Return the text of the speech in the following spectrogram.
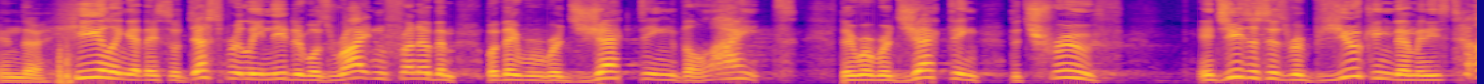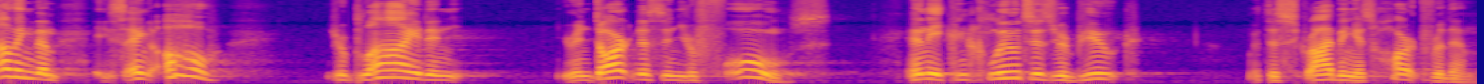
And the healing that they so desperately needed was right in front of them, but they were rejecting the light. They were rejecting the truth. And Jesus is rebuking them and he's telling them, he's saying, Oh, you're blind and you're in darkness and you're fools. And he concludes his rebuke with describing his heart for them.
